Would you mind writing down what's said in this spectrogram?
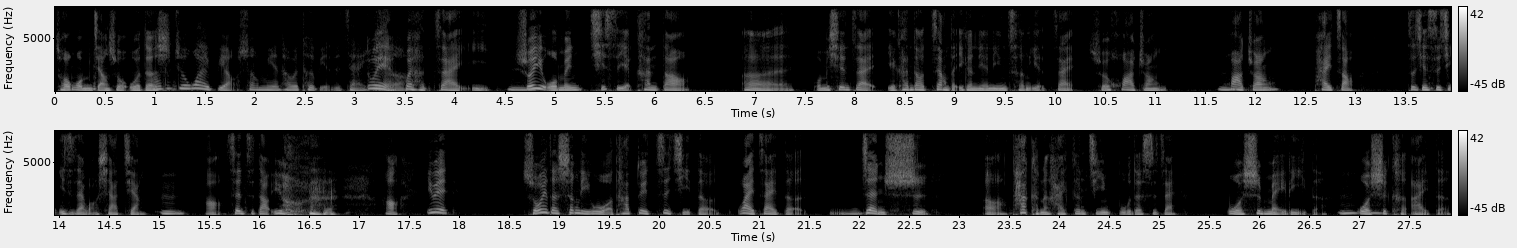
从我们讲说我的，就外表上面他会特别的在意，对，会很在意。所以我们其实也看到，呃。我们现在也看到这样的一个年龄层也在，所以化妆、化妆、拍照这件事情一直在往下降。嗯，好，甚至到幼儿，好，因为所谓的生理我，他对自己的外在的认识，呃，他可能还更进一步的是在我是美丽的，我是可爱的。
